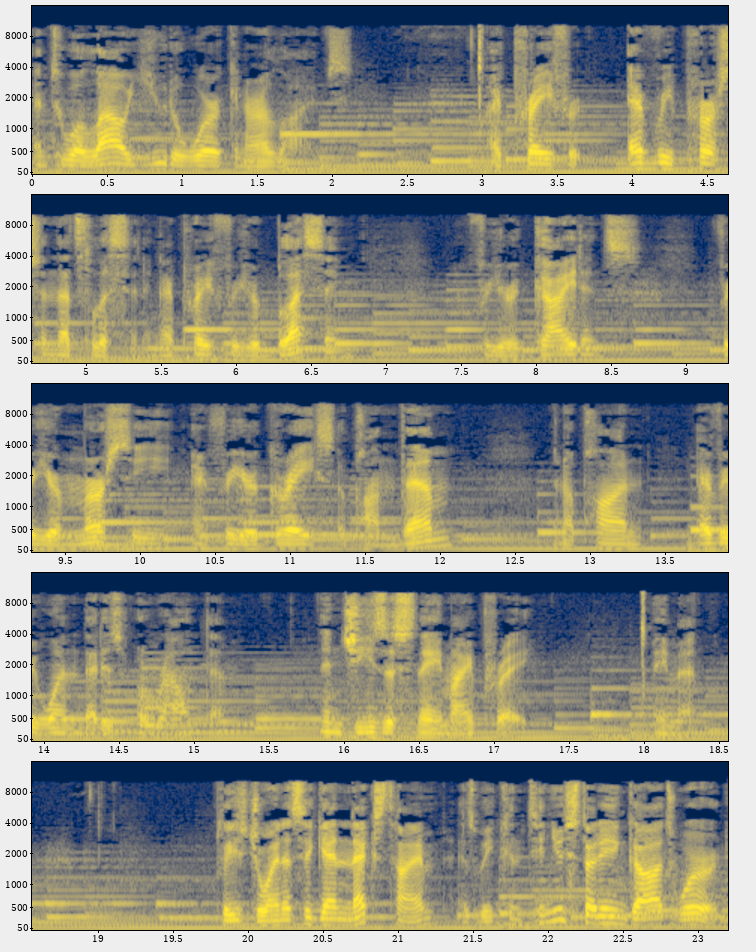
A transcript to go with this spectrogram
and to allow you to work in our lives. I pray for every person that's listening. I pray for your blessing, for your guidance, for your mercy, and for your grace upon them and upon everyone that is around them. In Jesus' name I pray. Amen. Please join us again next time as we continue studying God's Word.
